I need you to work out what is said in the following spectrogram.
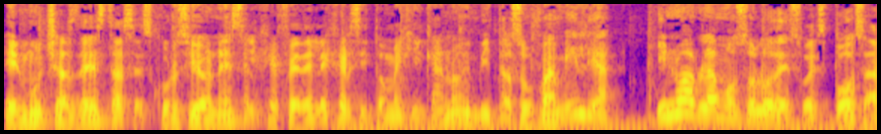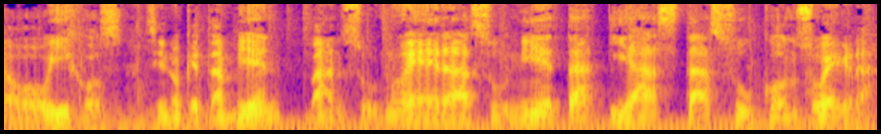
En muchas de estas excursiones, el jefe del ejército mexicano invita a su familia. Y no hablamos solo de su esposa o hijos, sino que también van su nuera, su nieta y hasta su consuegra.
